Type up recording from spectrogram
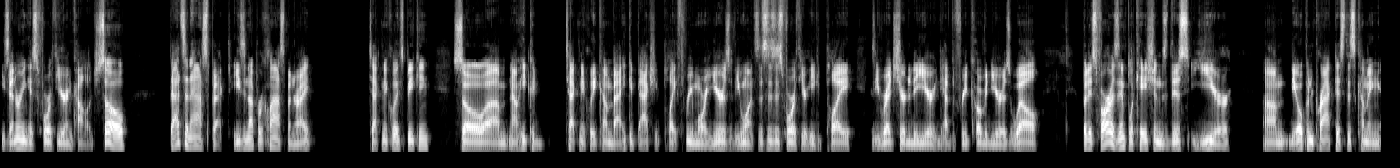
He's entering his fourth year in college. So that's an aspect. He's an upperclassman, right? Technically speaking. So um, now he could technically come back. He could actually play three more years if he wants. This is his fourth year. He could play because he redshirted a year. He'd have the free COVID year as well. But as far as implications this year, um, the open practice this coming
